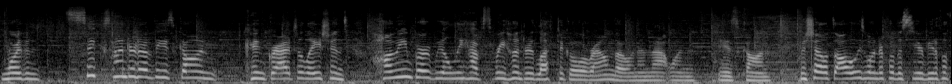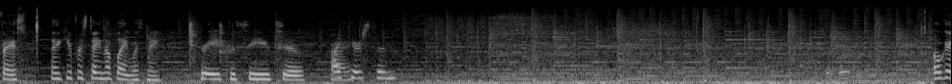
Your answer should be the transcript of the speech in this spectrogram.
More than 600 of these gone. Congratulations. Hummingbird, we only have 300 left to go around though, and then that one is gone. Michelle, it's always wonderful to see your beautiful face. Thank you for staying up late with me. Great to see you too. Bye. Bye Kirsten. Okay.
